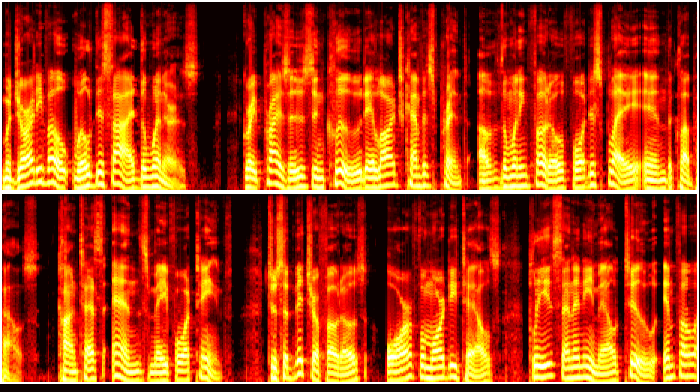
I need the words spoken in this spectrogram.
Majority vote will decide the winners. Great prizes include a large canvas print of the winning photo for display in the clubhouse. Contest ends May 14th. To submit your photos or for more details, please send an email to info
